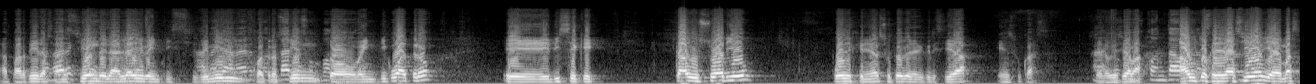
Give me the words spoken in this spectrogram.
A partir de la sanción de la ley 27.424, eh, dice que cada usuario puede generar su propia electricidad en su casa. O sea, ah, lo que se llama autogeneración y además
